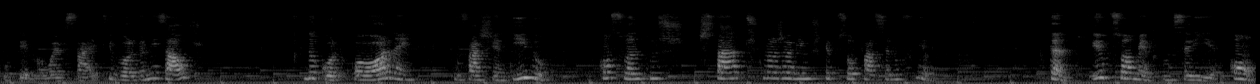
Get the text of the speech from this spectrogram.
com o tema website, e vou organizá-los de acordo com a ordem que faz sentido, consoante os estados que nós já vimos que a pessoa passa no funil. Portanto, eu pessoalmente começaria com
